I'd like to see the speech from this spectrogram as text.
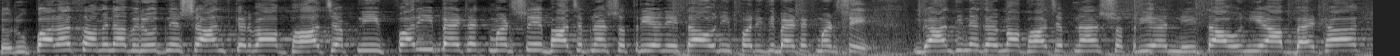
તો રૂપાલા સામેના વિરોધને શાંત કરવા ભાજપની ફરી બેઠક મળશે. ભાજપના ક્ષત્રિય નેતાઓની ફરીથી બેઠક મળશે. ગાંધીનગરમાં ભાજપના ક્ષત્રિય નેતાઓની આ બેઠક.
